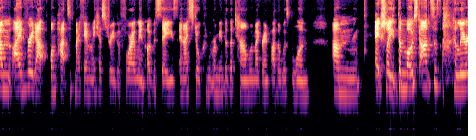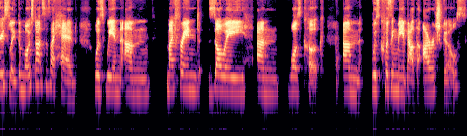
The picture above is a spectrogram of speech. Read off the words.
Um, I'd read up on parts of my family history before I went overseas, and I still couldn't remember the town where my grandfather was born. Um, actually, the most answers, hilariously, the most answers I had was when um, my friend Zoe um, was cook, um, was quizzing me about the Irish girls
